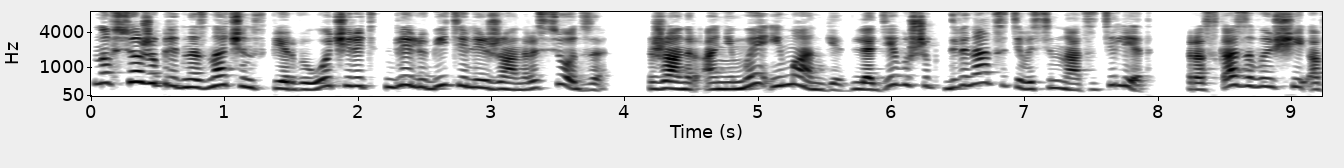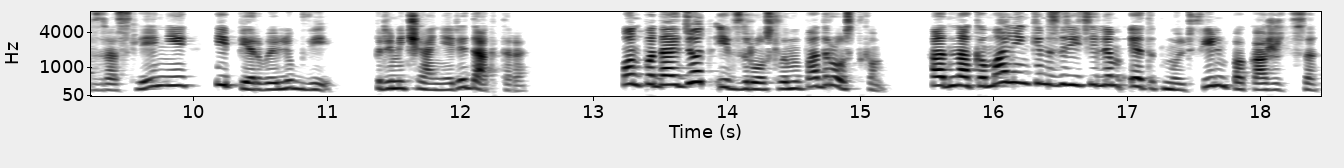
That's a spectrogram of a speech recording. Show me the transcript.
но все же предназначен в первую очередь для любителей жанра сёдзе, жанр аниме и манги для девушек 12-18 лет, рассказывающий о взрослении и первой любви. Примечание редактора – он подойдет и взрослым, и подросткам. Однако маленьким зрителям этот мультфильм покажется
